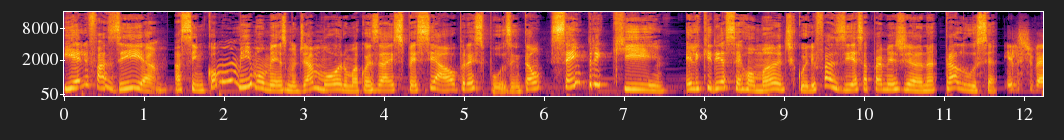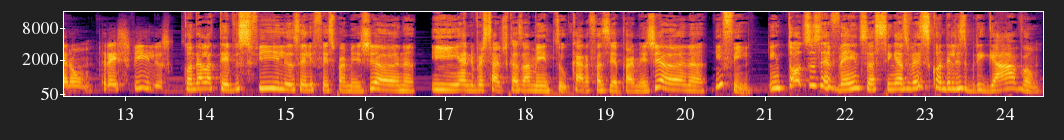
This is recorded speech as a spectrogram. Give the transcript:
E ele fazia, assim, como um mimo mesmo de amor, uma coisa especial para a esposa. Então, sempre que ele queria ser romântico, ele fazia essa parmegiana para Lúcia. Eles tiveram três filhos. Quando ela teve os filhos, ele fez parmegiana. Em aniversário de casamento, o cara fazia parmegiana. Enfim, em todos os eventos, assim, às vezes quando eles brigavam,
